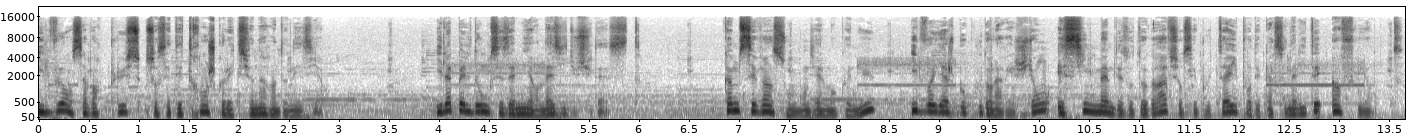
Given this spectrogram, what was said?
Il veut en savoir plus sur cet étrange collectionneur indonésien. Il appelle donc ses amis en Asie du Sud-Est. Comme ses vins sont mondialement connus, il voyage beaucoup dans la région et signe même des autographes sur ses bouteilles pour des personnalités influentes.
